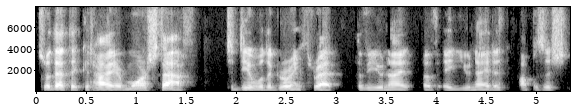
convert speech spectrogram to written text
so that they could hire more staff to deal with the growing threat of a, unite, of a united opposition.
